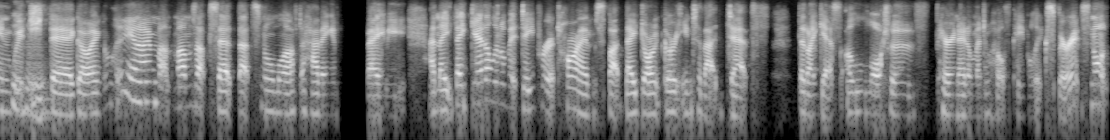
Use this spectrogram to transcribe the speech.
in which mm-hmm. they're going, you know, mum's upset. That's normal after having a baby, and they they get a little bit deeper at times, but they don't go into that depth that I guess a lot of perinatal mental health people experience. Not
